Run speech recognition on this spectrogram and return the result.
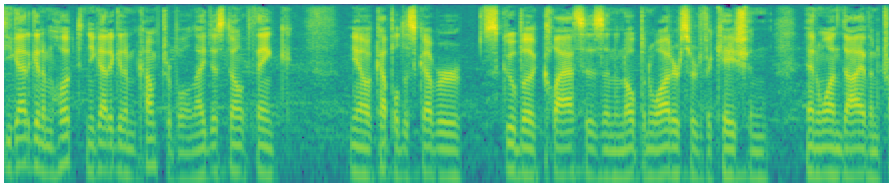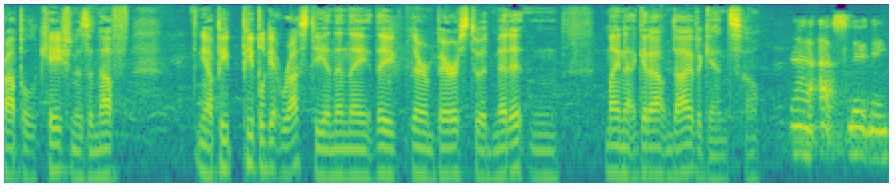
you got to get them hooked and you got to get them comfortable. And I just don't think you know a couple discover scuba classes and an open water certification and one dive in a tropical location is enough. You know pe- people get rusty and then they they they're embarrassed to admit it and might not get out and dive again so Yeah, absolutely.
